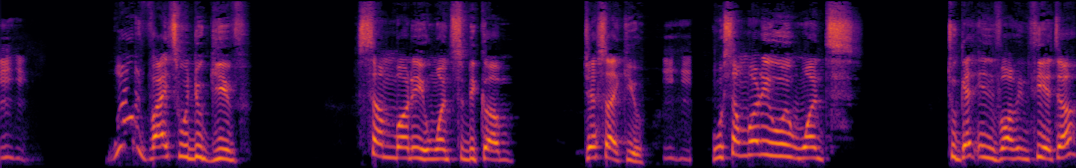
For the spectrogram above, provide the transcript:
Mhm. What advice would you give somebody who wants to become just like you? Mhm. Who somebody who wants to get involved in theater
